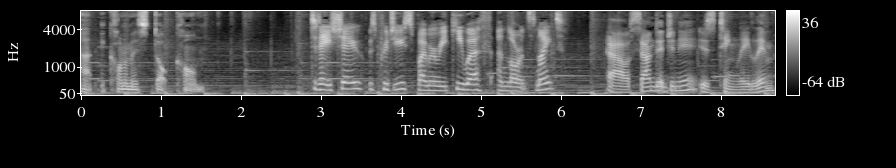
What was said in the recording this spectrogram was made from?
at economist.com. Today's show was produced by Marie Keyworth and Lawrence Knight. Our sound engineer is Ting Lee Lim.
